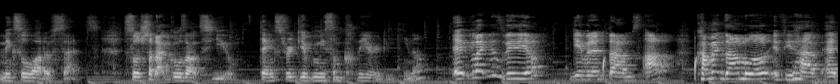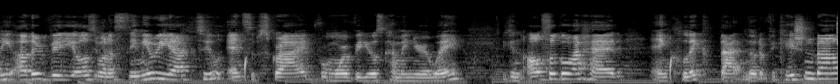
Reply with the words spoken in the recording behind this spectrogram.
makes a lot of sense. So shout out goes out to you. Thanks for giving me some clarity, you know? If you like this video, give it a thumbs up. Comment down below if you have any other videos you want to see me react to and subscribe for more videos coming your way. You can also go ahead and click that notification bell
